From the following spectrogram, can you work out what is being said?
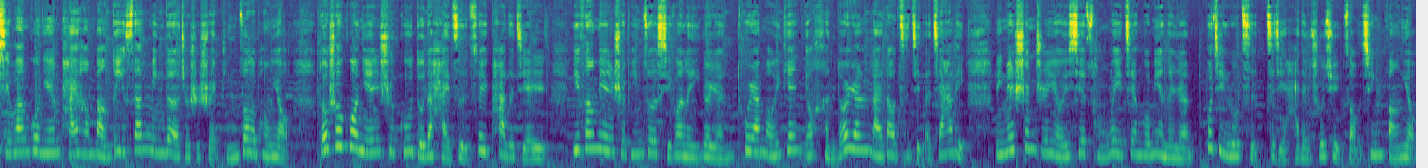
喜欢过年排行榜第三名的就是水瓶座的朋友。都说过年是孤独的孩子最怕的节日。一方面，水瓶座习惯了一个人，突然某一天有很多人来到自己的家里，里面甚至有一些从未见过面的人。不仅如此，自己还得出去走亲访友。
